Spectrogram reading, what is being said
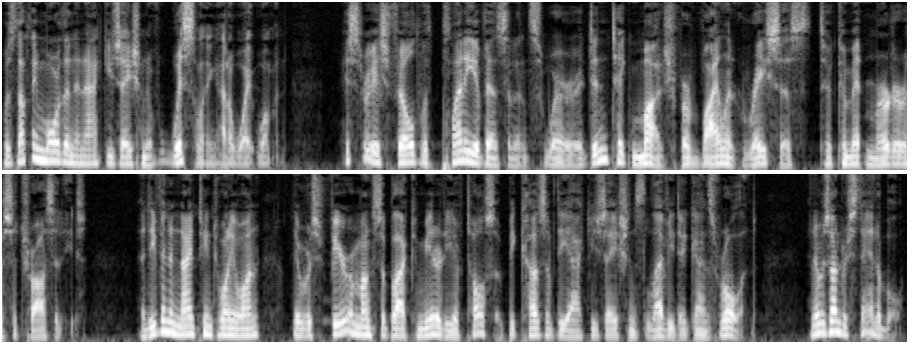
was nothing more than an accusation of whistling at a white woman. History is filled with plenty of incidents where it didn't take much for violent racists to commit murderous atrocities. And even in 1921, there was fear amongst the black community of Tulsa because of the accusations levied against Rowland. And it was understandable.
